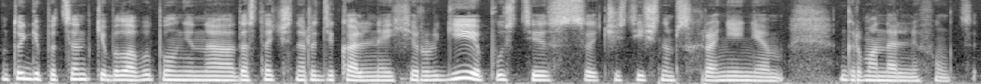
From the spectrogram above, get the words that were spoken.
В итоге пациентке была выполнена достаточно радикальная хирургия, пусть и с частичным сохранением гормональной функции.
